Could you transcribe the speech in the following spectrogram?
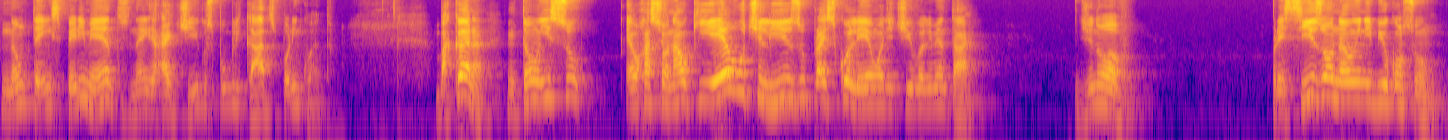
não tem experimentos, né, artigos publicados por enquanto. Bacana? Então, isso é o racional que eu utilizo para escolher um aditivo alimentar. De novo, preciso ou não inibir o consumo?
